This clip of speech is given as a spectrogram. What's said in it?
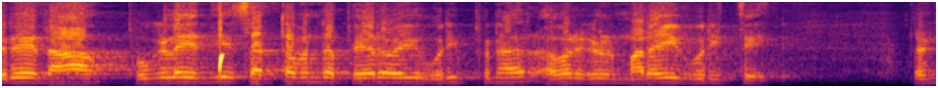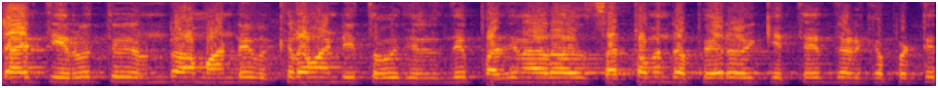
திரு நா புகழேந்தி சட்டமன்ற பேரவை உறுப்பினர் அவர்கள் மறைவு குறித்து. இரண்டாயிரத்தி இருபத்தி ஒன்றாம் ஆண்டு விக்கிரவாண்டி தொகுதியிலிருந்து பதினாறாவது சட்டமன்ற பேரவைக்கு தேர்ந்தெடுக்கப்பட்டு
